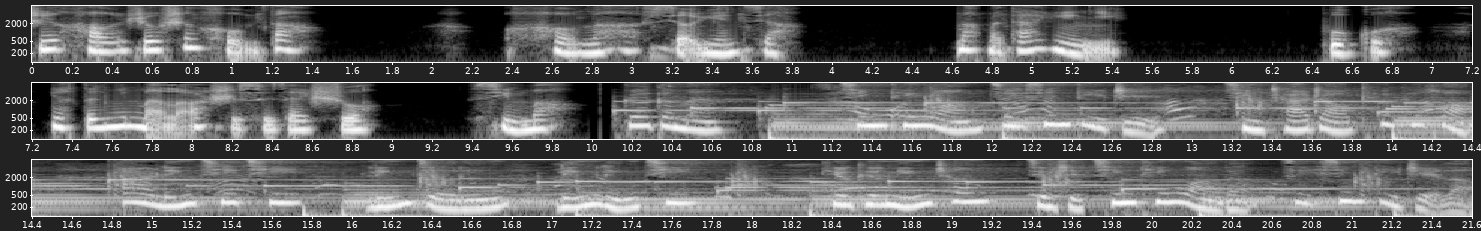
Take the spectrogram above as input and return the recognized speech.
只好柔声哄道：“好了，小冤家，妈妈答应你。不过要等你满了二十岁再说，行吗？哥哥们，倾听网最新地址，请查找 QQ 号二零七七零九零零零七，QQ 名称就是倾听网的最新地址了。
